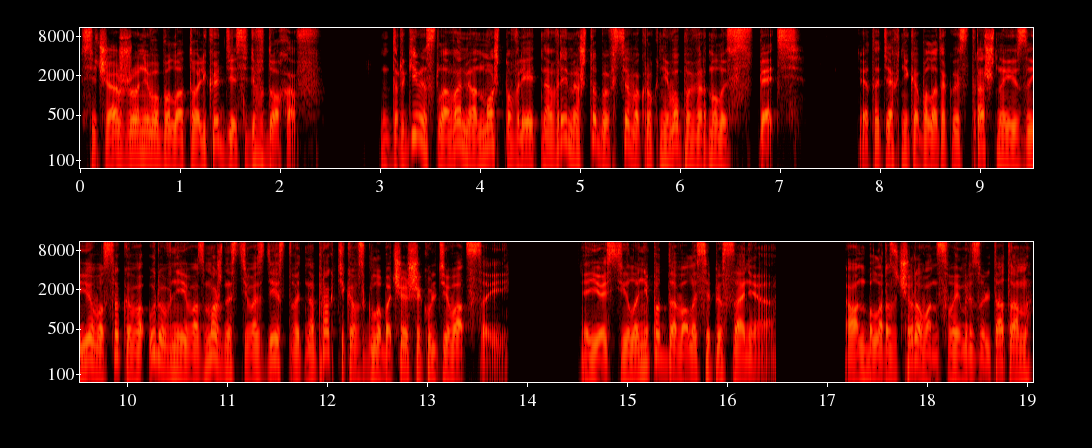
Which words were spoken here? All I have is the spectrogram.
Сейчас же у него было только 10 вдохов. Другими словами, он может повлиять на время, чтобы все вокруг него повернулось вспять. Эта техника была такой страшной из-за ее высокого уровня и возможности воздействовать на практиков с глубочайшей культивацией. Ее сила не поддавалась описанию. Он был разочарован своим результатом,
